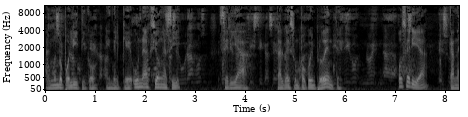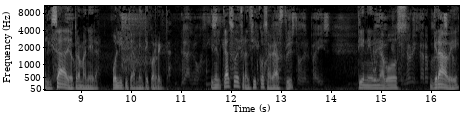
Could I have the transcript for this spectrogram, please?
al mundo político en el que una acción así sería tal vez un poco imprudente o sería canalizada de otra manera, políticamente correcta. En el caso de Francisco Sagasti, tiene una voz grave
